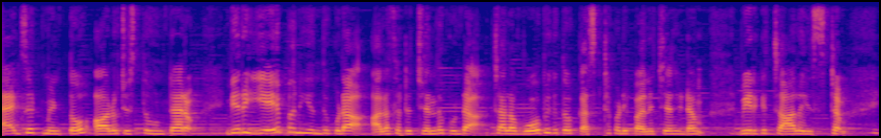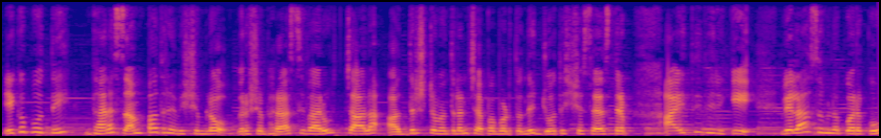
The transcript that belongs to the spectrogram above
యాక్సైట్మెంట్తో ఆలోచిస్తూ ఉంటారు. వీరు ఏ పని ఎందు కూడా అలసట చెందకుండా చాలా ఓపికతో కష్టపడి పని చేయడం వీరికి చాలా ఇష్టం. ఇకపోతే ధన సంపాదన విషయంలో వృషభ రాశి వారు చాలా అదృష్టవంతులని చెప్పబడుతుంది జ్యోతిష్య శాస్త్రం. అయితే వీరికి విలాసముల కొరకు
